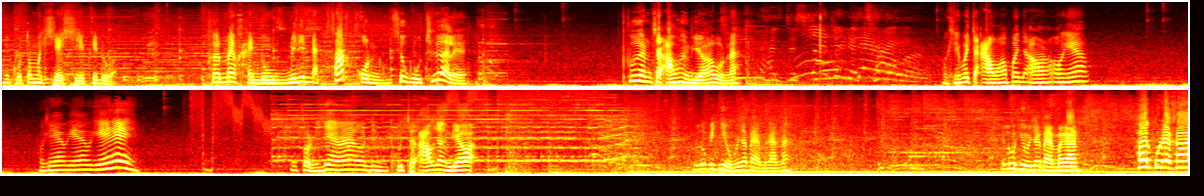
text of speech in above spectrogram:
นี่กูต้องมาเคลียร์คีฟคิดดูอะ เพื่อนไม่ใครดูมินิแมปสักคนเชื่อกูเชื่อเลย เพื่อนจะเอาอย่างเดียวครับผมนะโอเคเพื่อนจะเอาครับเพื่อนจะเอาโอเคครับโอเคโอเคโอเคไม่สนเฮียนะกูจะกูจะเอาอย่างเดียวอะไม่รู้ไปหิวมาจากไหนเหมือนกันนะไม่รู้หิวจากไหนเหมือนกันเฮ้ยกูได้ค่า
